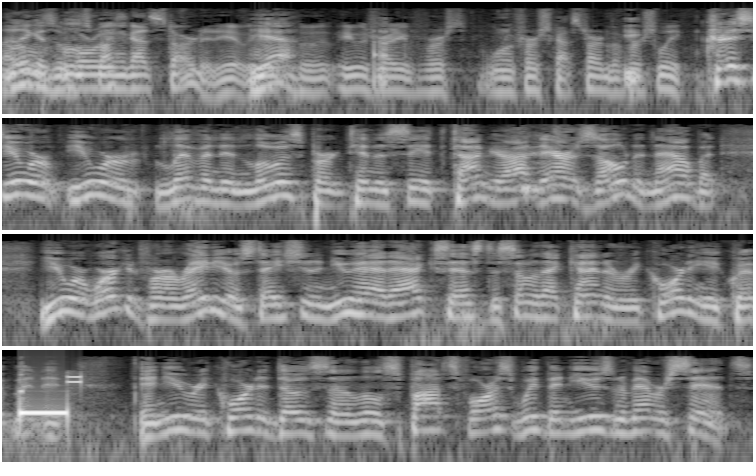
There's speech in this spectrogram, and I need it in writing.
I think it's little- before we even got started. He, he- Yeah. he, was ready first when we first got started the first week. Chris, you were you were living in Lewisburg, Tennessee at the time. You're out in Arizona now, but you were working for a radio station and you had access to some of that kind of recording equipment, and, and you recorded those uh, little spots for us. We've been using them ever since.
